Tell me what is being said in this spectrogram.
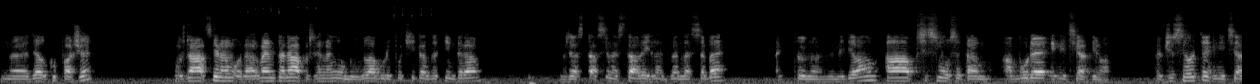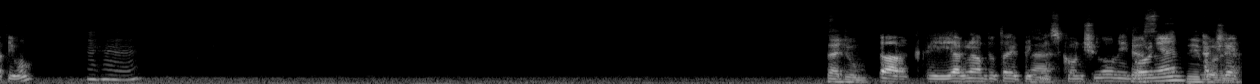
na délku paže. Možná asi jenom od Armen teda, protože na něm mluvila, budu počítat zatím teda, protože jste asi nestáli hned vedle sebe, ať to ne- nedělám, a přesunul se tam a bude iniciativa. Takže si hoďte iniciativu. Mhm. Sedm. Tak, jak nám to tady pěkně Ne. skončilo, výborně. výborně. Takže,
